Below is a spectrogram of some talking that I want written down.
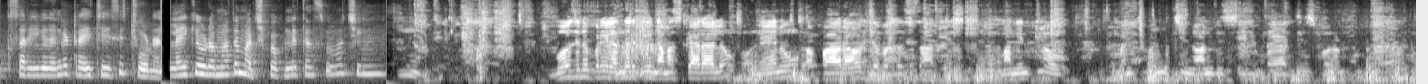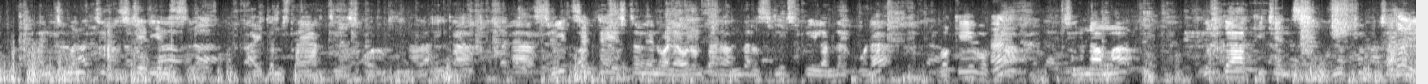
ఒకసారి ఈ విధంగా ట్రై చేసి చూడండి. లైక్ ఇవ్వడం మాత్రం మర్చిపోకండి. థ్యాంక్స్ ఫర్ వాచింగ్ భోజన ప్రియులందరికీ నమస్కారాలు. నేను అపారావు జబర్దస్త్ మన ఇంట్లో మంచి మంచి నాన్ వెజిటేరియన్ తయారు చేసుకోవాలనుకుంటున్నారా మంచి మంచి వెజిటేరియన్స్ ఐటమ్స్ తయారు చేసుకోవాలనుకుంటున్నారా ఇంకా స్వీట్స్ అంటే ఇష్టం లేని వాళ్ళు ఎవరు ఉంటారో? అందరూ స్వీట్స్ ప్రియులందరూ కూడా ఒకే ఒక చిరునామా దుర్గా కిచెన్స్ యూట్యూబ్ ఛానల్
